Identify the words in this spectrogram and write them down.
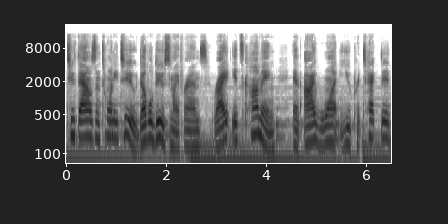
2022, double deuce, my friends, right? It's coming, and I want you protected.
